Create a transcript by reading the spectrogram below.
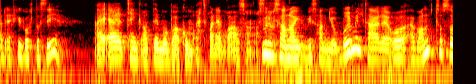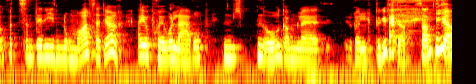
Ja, det er ikke godt å si. Nei, jeg tenker at det må bare komme rett fra levra og sånn, altså. Men hvis han, har, hvis han jobber i militæret og er vant til For sånn, det de normalt sett gjør, er jo å prøve å lære opp 19 år gamle rølpegutter, sant? Ja.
